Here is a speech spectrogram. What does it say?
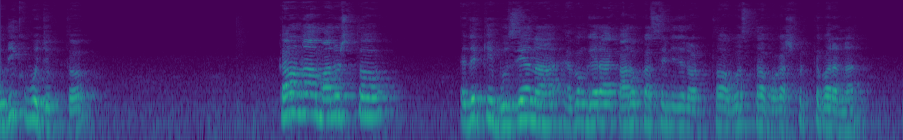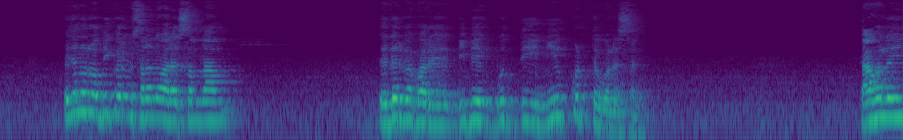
অধিক উপযুক্ত। কেননা মানুষ তো এদেরকে বুঝে না এবং এরা কারও কাছে নিজের অর্থ, অবস্থা প্রকাশ করতে পারে না। এই জন্য রবি করিম সাল্লু আলাইসাল্লাম এদের ব্যাপারে বিবেক, বুদ্ধি নিয়োগ করতে বলেছেন। তাহলেই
